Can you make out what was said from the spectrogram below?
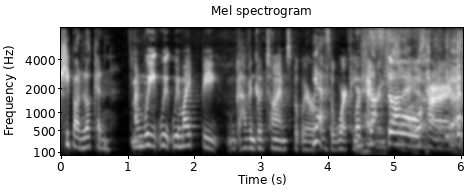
keep on looking. And we, we, we might be having good times, but we're Yeah. also working We're flat- so flat out. hard.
